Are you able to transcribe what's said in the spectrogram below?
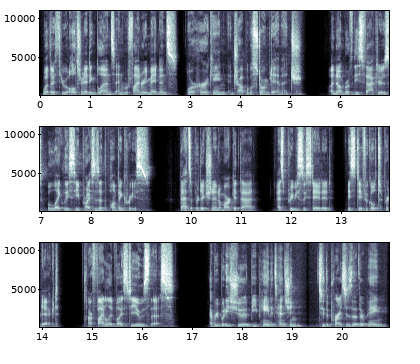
whether through alternating blends and refinery maintenance or hurricane and tropical storm damage. A number of these factors will likely see prices at the pump increase. That's a prediction in a market that, as previously stated, is difficult to predict. Our final advice to you is this everybody should be paying attention to the prices that they're paying.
